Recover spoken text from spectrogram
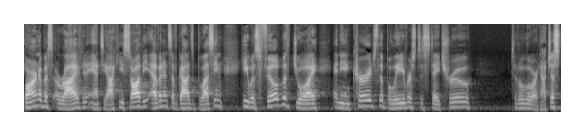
Barnabas arrived in Antioch, he saw the evidence of God's blessing. He was filled with joy and he encouraged the believers to stay true to the Lord. Now, just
